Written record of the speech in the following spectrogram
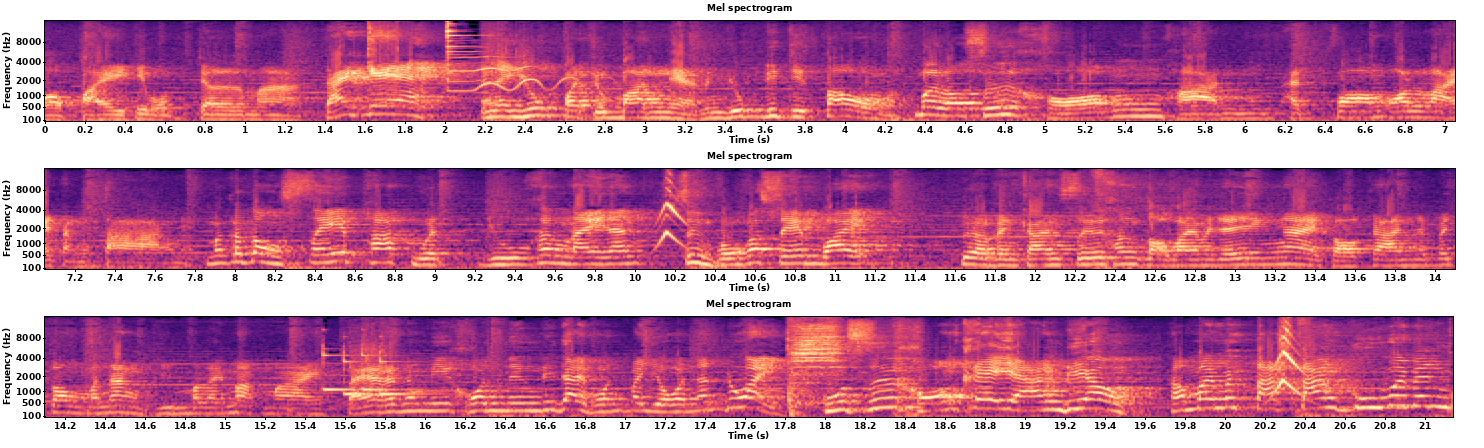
ต่อไปที่ผมเจอมา ได้แก่ในยุคปัจจุบันเนี่ยเป็นยุคดิจิตอลเมื่อเราซื้อของผ่านแพลตฟอร์มออนไลน์ต่างๆเนี่ยมันก็ต้องเซฟพาสเวิร์ดอยู่ข้างในนั้น ซึ่งผมก็เซฟไว้ เพื่อเป็นการซื้อครั้งต่อไปมันจะได้ง่ายต่อการจะไม่ต้องมานั่งพิมพ์อะไรมากมาย แต่ก็จะมีคนหนึ่งที่ได้ผลประโยชน์นั้นด้วย กูซื้อของแค่อย่างเดียวทำไมมันตัดตังกูไม่เป็นห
